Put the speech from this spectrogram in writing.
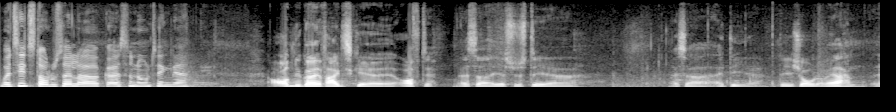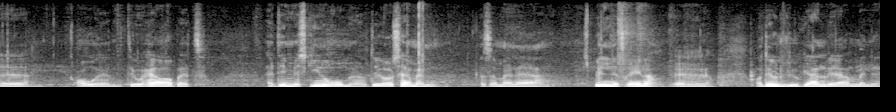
Hvor tit står du selv og gør sådan nogle ting der? Åh, men det gør jeg faktisk øh, ofte. Altså, jeg synes, det er, altså, at det er, det er sjovt at være her. Øh, og øh, det er jo heroppe, at, at det er maskinrummet, og det er også her, man, altså, man er spillende træner. Øh, og det vil vi jo gerne være, men øh,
